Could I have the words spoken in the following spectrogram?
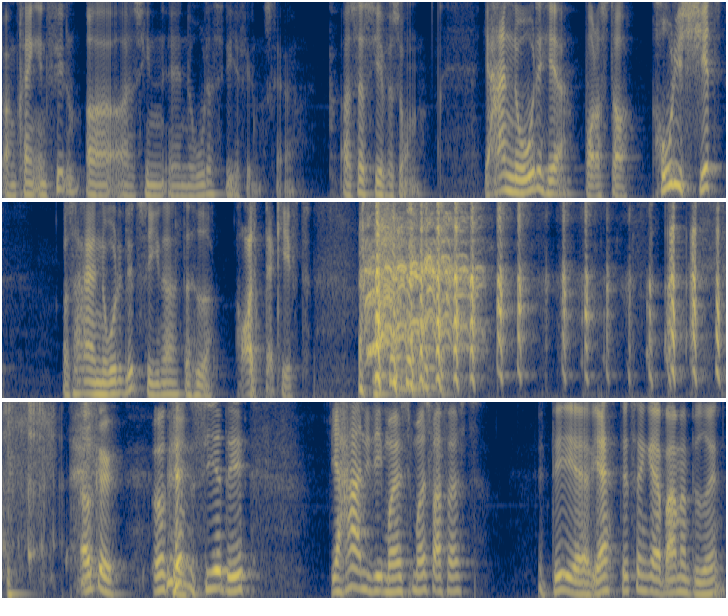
omkring en film og, og sine øh, noter til de her film, skriver. Og så siger personen, jeg har en note her, hvor der står, holy shit, og så har jeg en note lidt senere, der hedder, hold da kæft. Okay. Okay. Hvem siger det? Jeg har en idé. Må jeg, må jeg svare først? Det er, ja, det tænker jeg bare, man byder ind.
